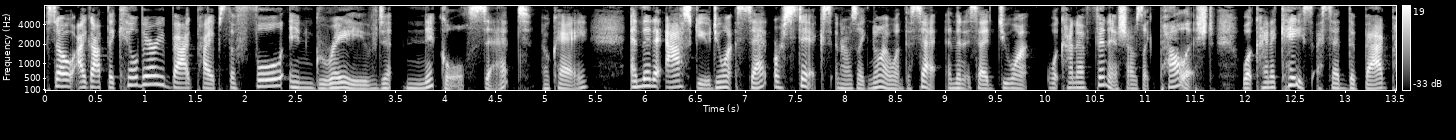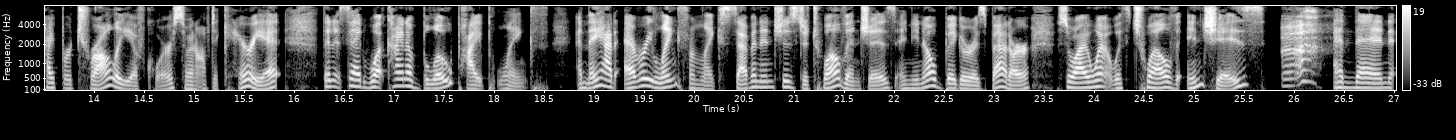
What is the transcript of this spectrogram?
So I got the Kilberry bagpipes, the full engraved nickel set. Okay. And then it asked you, do you want set or sticks? And I was like, no, I want the set. And then it said, do you want what kind of finish? I was like, polished. What kind of case? I said, the bagpiper trolley, of course, so I don't have to carry it. Then it said, what kind of blowpipe length? And they had every length from like seven inches to 12 inches. And you know, bigger is better. So I went with 12 inches. Uh, And then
